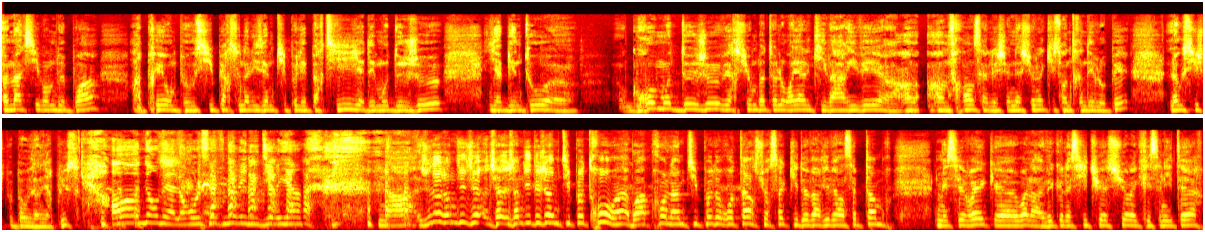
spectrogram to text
un maximum de points. Après, on peut aussi personnaliser un petit peu les parties. Il y a des modes de jeu. Il y a bientôt gros mode de jeu version Battle Royale qui va arriver euh, en, en France à l'échelle nationale qui sont en train de développer. Là aussi, je peux pas vous en dire plus. Oh non, mais alors on le fait venir, il nous dit rien. non, je- j'en dis, déjà un petit peu trop. Hein. Bon, après, on a un petit peu de retard sur ça qui devait arriver en septembre. Mais c'est vrai que, voilà, avec la situation, la crise sanitaire,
